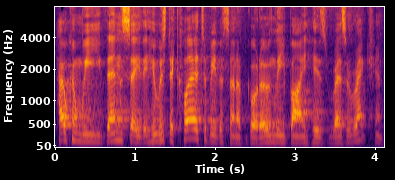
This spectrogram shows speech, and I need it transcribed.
How can we then say that he was declared to be the Son of God only by his resurrection?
